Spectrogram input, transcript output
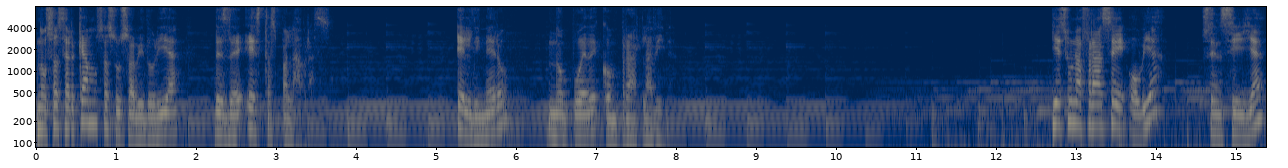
nos acercamos a su sabiduría desde estas palabras. El dinero no puede comprar la vida. Y es una frase obvia, sencilla,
